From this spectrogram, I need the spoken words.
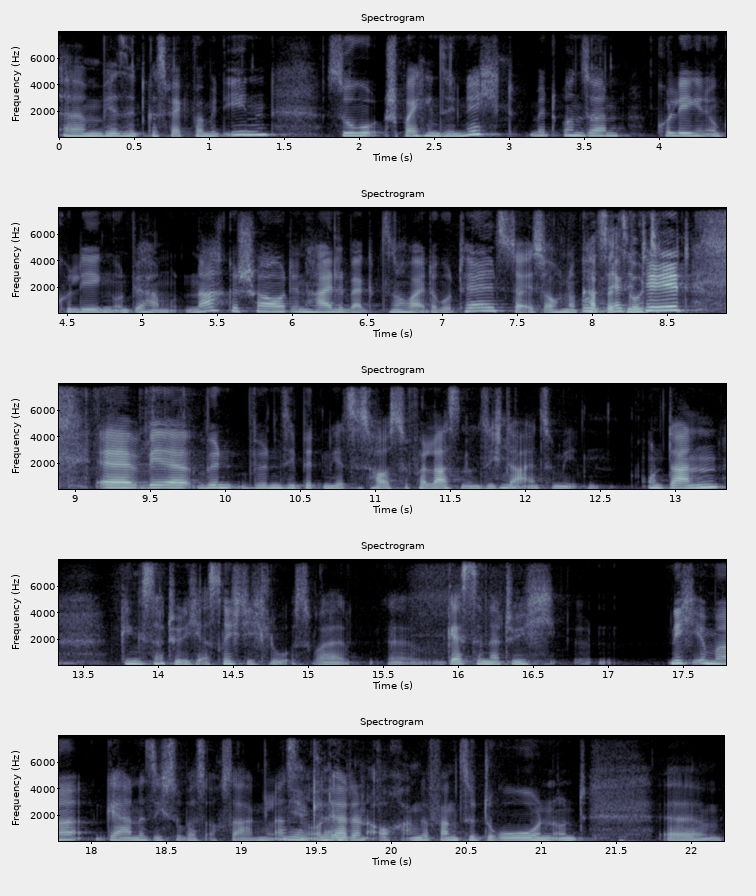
ähm, wir sind respektvoll mit Ihnen. So sprechen Sie nicht mit unseren Kolleginnen und Kollegen. Und wir haben nachgeschaut. In Heidelberg gibt es noch weitere Hotels. Da ist auch eine Oh. Kapazität. Äh, wir würden, würden Sie bitten, jetzt das Haus zu verlassen und sich Mhm. da einzumieten. Und dann ging es natürlich erst richtig los, weil äh, Gäste natürlich nicht immer gerne sich sowas auch sagen lassen. Ja, und er hat dann auch angefangen zu drohen und ähm,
